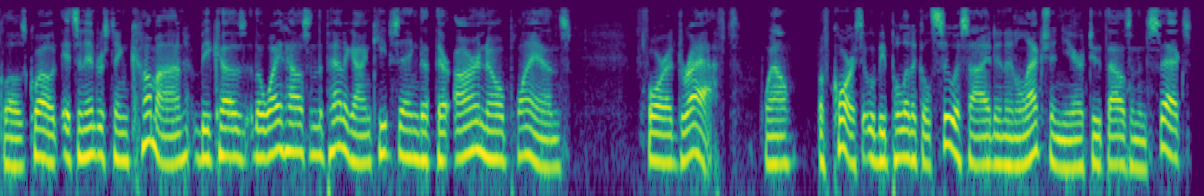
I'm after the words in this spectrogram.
Close quote. It's an interesting come on because the White House and the Pentagon keep saying that there are no plans for a draft. Well, of course, it would be political suicide in an election year, 2006,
